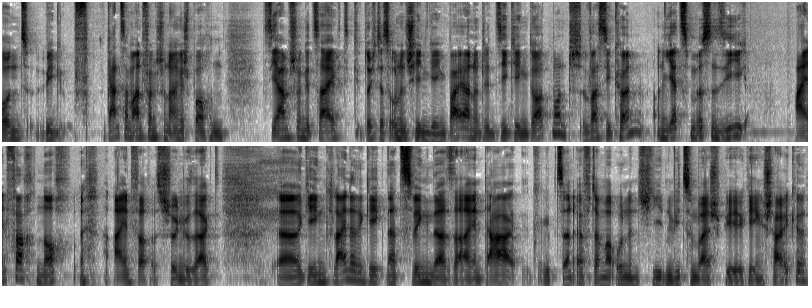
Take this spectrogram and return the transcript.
und wie ganz am Anfang schon angesprochen, sie haben schon gezeigt durch das Unentschieden gegen Bayern und den Sieg gegen Dortmund, was sie können. Und jetzt müssen sie einfach noch, einfach ist schön gesagt, äh, gegen kleinere Gegner zwingender sein. Da gibt es dann öfter mal Unentschieden, wie zum Beispiel gegen Schalke,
